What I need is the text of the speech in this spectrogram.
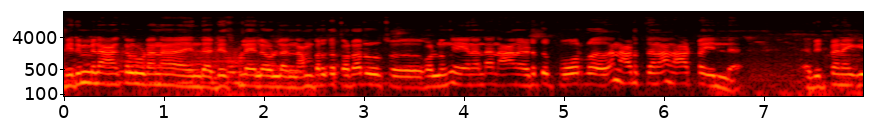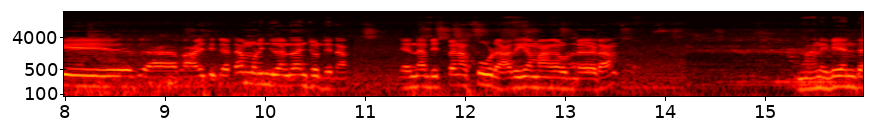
விரும்பின ஆக்கள் உடனே இந்த டிஸ்பிளேயில் உள்ள நம்பருக்கு தொடர்பு சொ- கொள்ளுங்க. ஏன்னா நான் எடுத்து போடுறது தான் அடுத்த நாள் ஆட்டோ இல்லை. விற்பனைக்கு அழைத்து கேட்டால் முடிஞ்சதுன்னு தான் சொல்லிட்டான். ஏன்னா விற்பனை கூட அதிகமாக உள்ள இடம். நான் இவேண்ட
